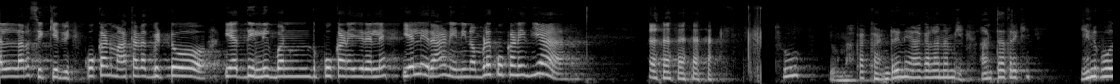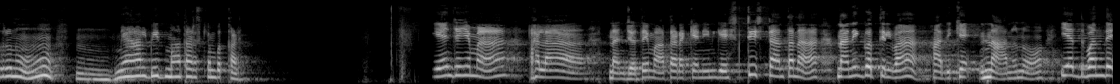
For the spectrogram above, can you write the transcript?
ಎಲ್ಲರೂ ಸಿಕ್ಕಿದ್ವಿ. ಕುಕ್ಕಂಡ್ ಮಾತಾಡೋದ್ ಬಿಟ್ಟು ಎದ್ದು ಇಲ್ಲಿಗೆ ಬಂದು ಕುಕ್ಕೊಂಡಿದ್ದೀರಲ್ಲೇ ಎಲ್ಲಿ ರಾಣಿ ನೀನೊಬ್ಳೆ ಕುಕ್ಕೊಂಡಿದ್ಯಾ ಥೂ ಇವ್ ಮಗ ಕಂಡ್ರೇನೆ ಆಗಲ್ಲ ನಮ್ಗೆ. ಅಂತದ್ರಕ್ಕೆ ಎಲ್ಲಿ ಹೋದ್ರೂ ಮ್ಯಾಲ್ ಬಿದ್ದು ಮಾತಾಡ್ಸ್ಕೊಂಬತ್ತಾಳೆ ಏನ್ ಜಯಮ್ಮ? ಅಲ್ಲ, ನನ್ ಜೊತೆ ಮಾತಾಡಕ್ಕೆ ನಿನ್ಗೆ ಎಷ್ಟಿಷ್ಟ ಅಂತನ ನನಗ್ ಗೊತ್ತಿಲ್ವಾ? ಅದಕ್ಕೆ ನಾನು ಎದ್ದು ಬಂದೆ.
